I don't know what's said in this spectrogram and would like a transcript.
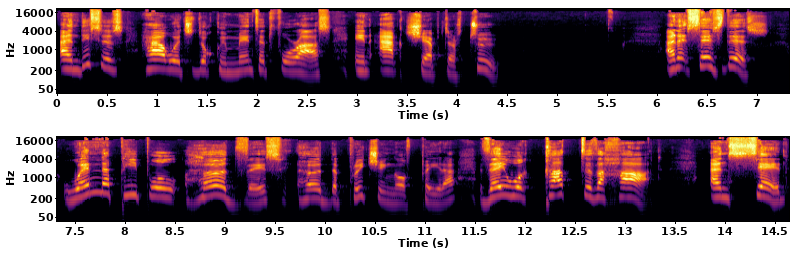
And this is how it's documented for us in Acts chapter 2. And it says this when the people heard this, heard the preaching of Peter, they were cut to the heart and said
